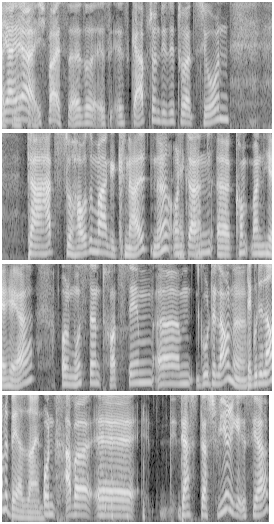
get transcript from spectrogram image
ja, ja, ich weiß. Also es, es gab schon die Situation, da hat's zu Hause mal geknallt, ne? Und Exakt. dann äh, kommt man hierher und muss dann trotzdem ähm, gute Laune. Der gute Launebär sein. Und aber äh, das, das Schwierige ist ja,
